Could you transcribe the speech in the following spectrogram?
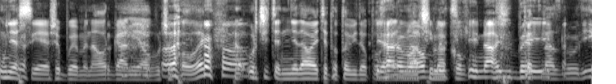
unesie, že budeme na orgány alebo čokoľvek. Určite nedávajte toto video pozerať Jarové mladším ako obličky na eBay. 15 ľudí.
